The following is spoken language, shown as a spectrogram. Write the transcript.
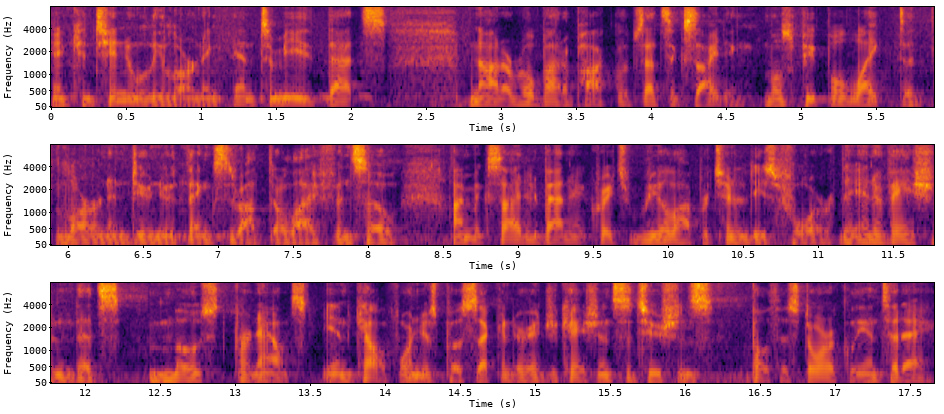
and continually learning. And to me, that's not a robot apocalypse. That's exciting. Most people like to learn and do new things throughout their life. And so I'm excited about it. It creates real opportunities for the innovation that's most pronounced in California's post secondary education institutions, both historically and today.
